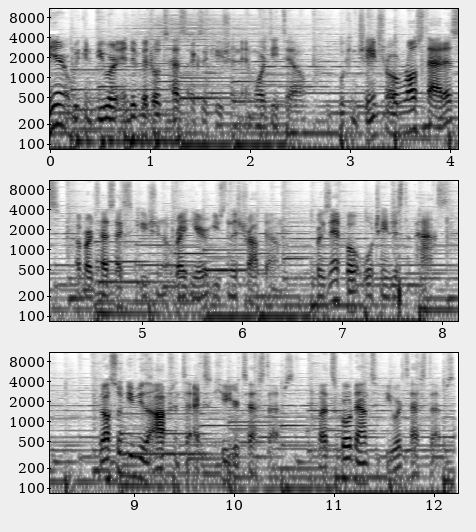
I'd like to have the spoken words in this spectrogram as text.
Here, we can view our individual test execution in more detail. We can change the overall status of our test execution right here using this dropdown. For example, we'll change this to pass. We also give you the option to execute your test steps. Let's scroll down to view our test steps.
